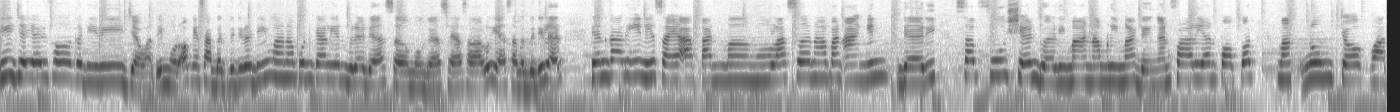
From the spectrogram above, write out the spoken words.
di Jaya Rival Kediri, Jawa Timur. Oke Sahabat Bediler di mana pun kalian berada semoga sehat selalu ya Sahabat Bediler Dan kali ini saya akan mengulas senapan angin dari Subfusion 2565 dengan varian popor Magnum coklat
